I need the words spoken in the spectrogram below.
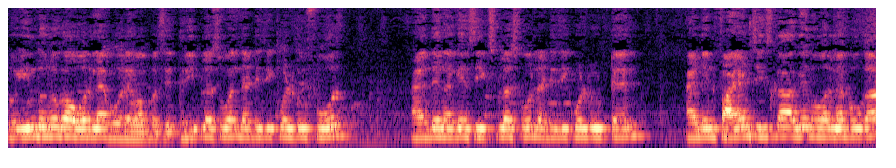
तो इन दोनों का ओवरलैप हो रहा है वापस से। Three plus one that is equal to four and then again six plus four that is equal to ten and in five and six का अगेन ओवरलैप होगा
